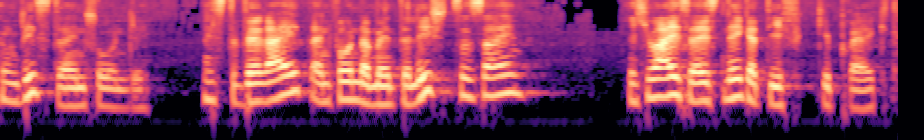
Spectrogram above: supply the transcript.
Dann bist du ein Fundi. Bist du bereit, ein Fundamentalist zu sein? Ich weiß, er ist negativ geprägt.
